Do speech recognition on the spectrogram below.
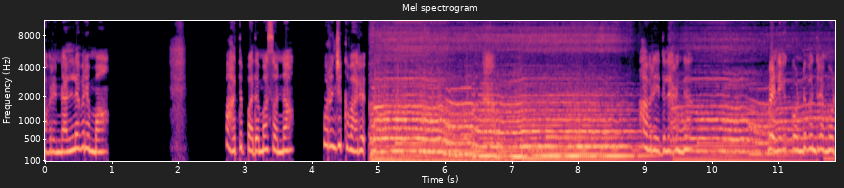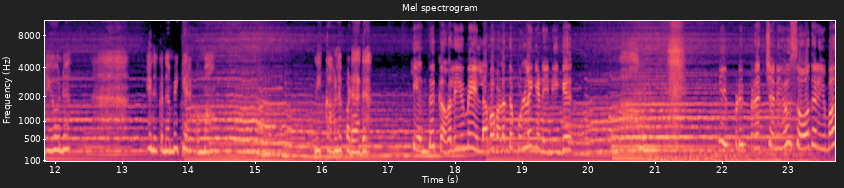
அவர் நல்லவருமா? பார்த்து பதமா சொன்னா புரிஞ்சுக்குவாரு. அவர் இதுல இருந்து வெளியே கொண்டு வந்துட முடியும்னு எனக்கு நம்பிக்கை இருக்குமா? நீ கவலைப்படாத. எந்த கவலையுமே இல்லாம வளர்ந்த பிள்ளைங்கடி நீங்க. இப்படி பிரச்சனையும் சோதனையுமா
